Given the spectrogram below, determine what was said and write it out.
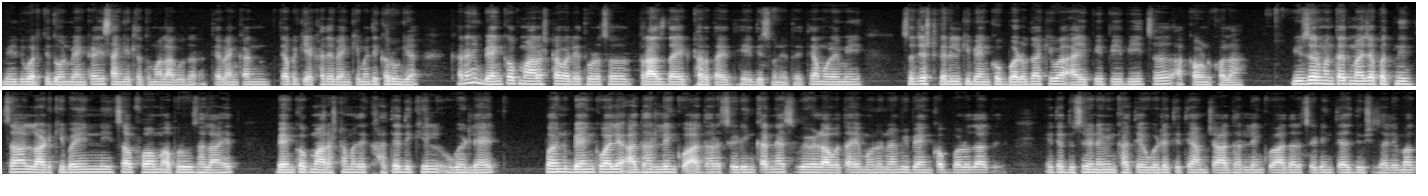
मी वरती दोन बँकाही सांगितलं तुम्हाला अगोदर त्या बँकां त्यापैकी एखाद्या बँकेमध्ये करून घ्या. कारण बँक ऑफ महाराष्ट्रवाले थोडंसं त्रासदायक ठरत आहेत हे दिसून येतं त्यामुळे मी सजेस्ट करेल की बँक ऑफ बडोदा किंवा आय पी पी बीचं अकाउंट खोला. युजर म्हणतात माझ्या पत्नीचा लाडकीबाईंनीचा फॉर्म अप्रूव्ह झाला आहे. बँक ऑफ महाराष्ट्रामध्ये खाते देखील उघडले आहेत. पण बँकवाले आधार लिंक व आधार सीडिंग करण्यास वेळ लावत आहे. म्हणून आम्ही बँक ऑफ बडोदा येथे दुसरे नवीन खाते उघडले. तिथे आमच्या आधार लिंक व आधार सीडिंग त्याच दिवशी झाले. मग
